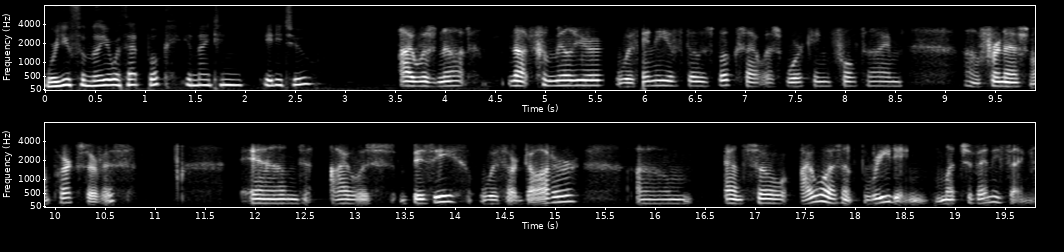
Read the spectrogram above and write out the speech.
Were you familiar with that book in 1982? I was not not familiar with any of those books. I was working full time uh, for National Park Service. And I was busy with our daughter, um, and so I wasn't reading much of anything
